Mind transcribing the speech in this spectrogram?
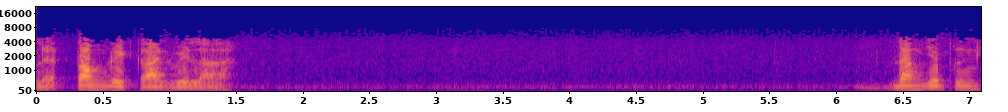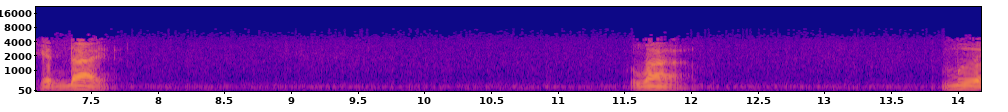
และต้องด้วยการเวลา ดังจะพึงเห็นได้ ว่าเมื่อ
